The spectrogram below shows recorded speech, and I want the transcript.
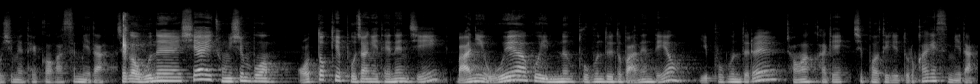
보시면 될 것 같습니다. 제가 오늘 CI 종신보험 어떻게 보장이 되는지 많이 오해하고 있는 부분들도 많은데요. 이 부분들을 정확하게 짚어드리도록 하겠습니다.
